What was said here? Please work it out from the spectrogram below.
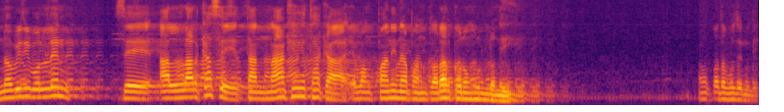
নবীজি বললেন যে, আল্লাহর কাছে তার না খেয়ে থাকা এবং পানি না পান করার মূল্য নেই। আমার কথা বুঝেননি।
